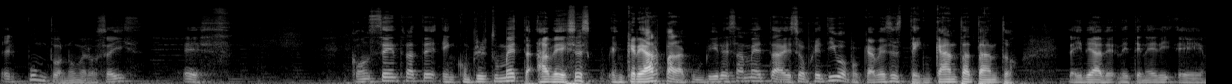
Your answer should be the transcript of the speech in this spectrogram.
El punto número 6 es concéntrate en cumplir tu meta. A veces en crear para cumplir esa meta, ese objetivo, porque a veces te encanta tanto la idea de, tener eh,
